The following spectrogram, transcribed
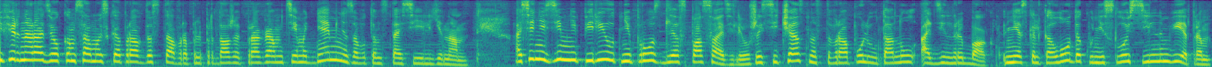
Эфир на радио «Комсомольская правда» Ставрополь продолжает программу «Тема дня». Меня зовут Анастасия Ильина. Осенне-зимний период непрост для спасателей. Уже сейчас на Ставрополе утонул один рыбак. Несколько лодок унесло сильным ветром.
